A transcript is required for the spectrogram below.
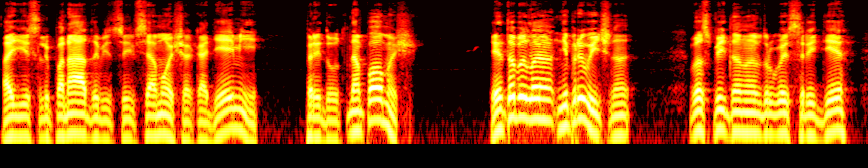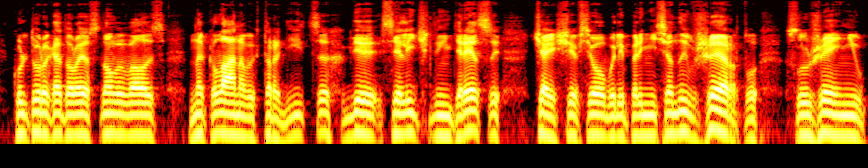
а если понадобится и вся мощь Академии, придут на помощь. Это было непривычно. Воспитанная в другой среде, культура которой основывалась на клановых традициях, где все личные интересы чаще всего были принесены в жертву служению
